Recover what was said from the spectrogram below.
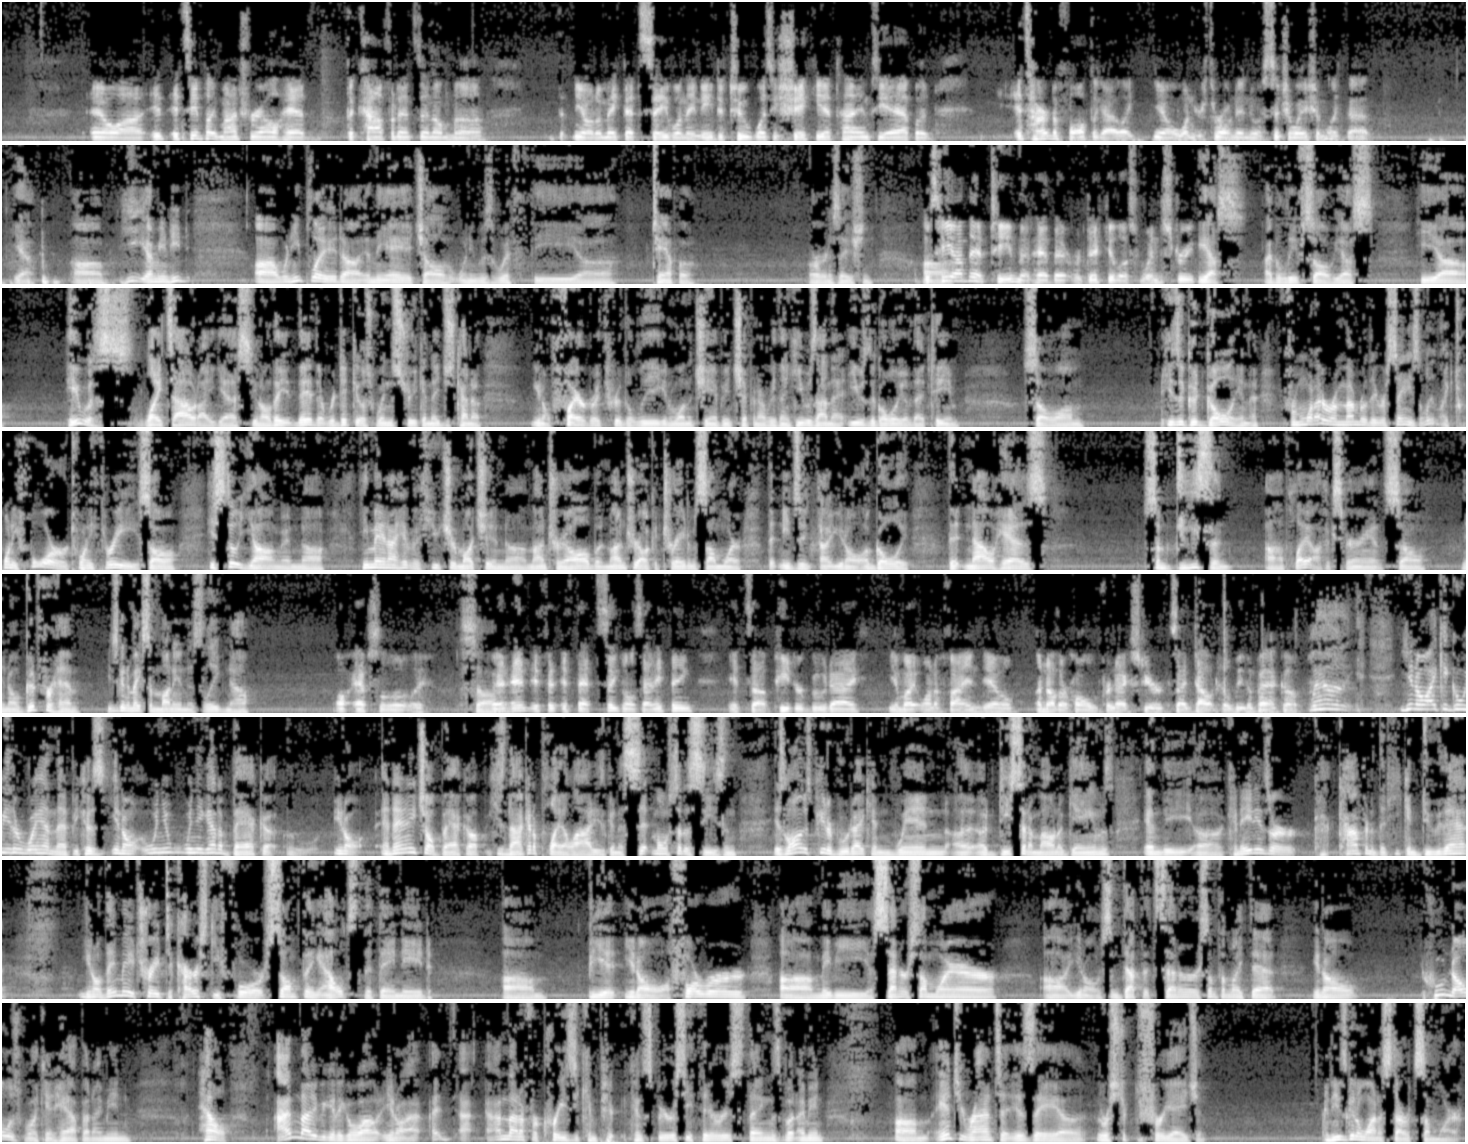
You know, uh, it, it seemed like Montreal had the confidence in him, uh, you know, to make that save when they needed to. Was he shaky at times? Yeah, but it's hard to fault the guy like you know when you're thrown into a situation like that. yeah. Uh, he, I mean, he uh, when he played uh, in the AHL when he was with the uh, Tampa organization. Was he Uh, on that team that had that ridiculous win streak? Yes, I believe so. Yes, he uh, he was lights out. I guess you know they they had that ridiculous win streak and they just kind of you know fired right through the league and won the championship and everything. He was on that. He was the goalie of that team. So um, he's a good goalie, and from what I remember, they were saying he's only like 24 or 23, so he's still young, and uh, he may not have a future much in uh, Montreal, but Montreal could trade him somewhere that needs a uh, you know a goalie that now has some decent uh, playoff experience. So you know, good for him. He's going to make some money in this league now. Oh, absolutely. So And, and if if that signals anything, it's uh, Peter Budaj. You might want to find you know another home for next year because I doubt he'll be the backup. Well, you know, I could go either way on that because you know when you when you got a backup, you know, an NHL backup, he's not going to play a lot. He's going to sit most of the season. As long as Peter Budaj can win a, a decent amount of games, and the uh, Canadiens are c- confident that he can do that, you know, they may trade Tokarski for something else that they need. Um, be it, you know, a forward, uh, maybe a center somewhere, uh, you know, some depth at center or something like that. You know, who knows what can happen? I mean, hell, I'm not even going to go out. You know, I, I'm not up for crazy comp- conspiracy theorist things, but I mean, um, Antti Raanta is a uh, restricted free agent, and he's going to want to start somewhere.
